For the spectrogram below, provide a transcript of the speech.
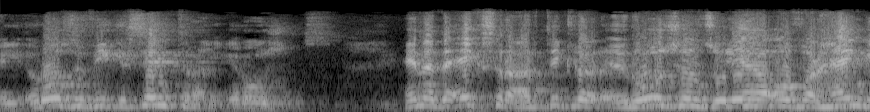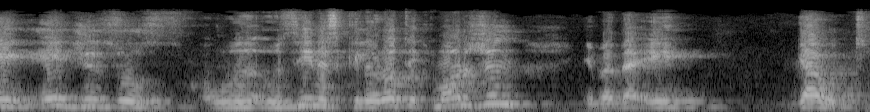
ال erosive يجي central erosions هنا ده extra articular erosions وليها overhanging edges و thin sclerotic margin يبقى ده إيه؟ gout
